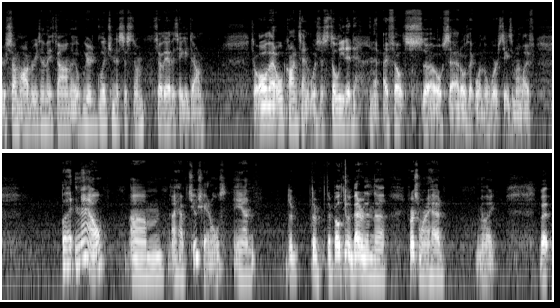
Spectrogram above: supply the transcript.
for some odd reason, they found a weird glitch in the system, so they had to take it down. So all that old content was just deleted, and I felt so sad. It was like one of the worst days of my life. But now, um, I have two channels, and they're they're they're both doing better than the first one I had. I mean, like, but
